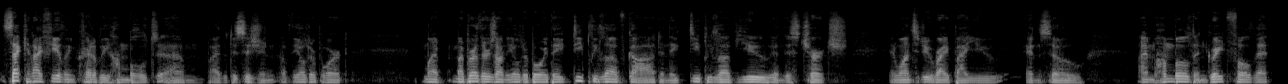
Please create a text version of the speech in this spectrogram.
Second, I feel incredibly humbled um, by the decision of the elder board. My, my brothers on the elder board, they deeply love God and they deeply love you and this church and want to do right by you. And so I'm humbled and grateful that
